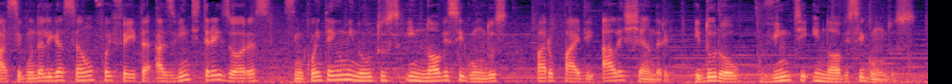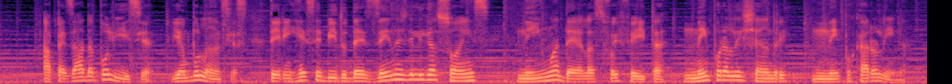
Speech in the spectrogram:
A segunda ligação foi feita às 23 horas, 51 minutos e 9 segundos para o pai de Alexandre e durou 29 segundos. Apesar da polícia e ambulâncias terem recebido dezenas de ligações, nenhuma delas foi feita nem por Alexandre nem por Carolina.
